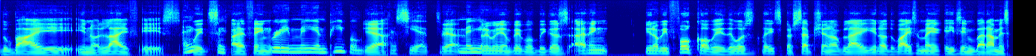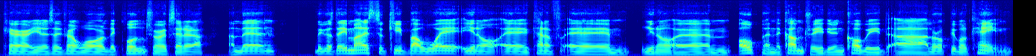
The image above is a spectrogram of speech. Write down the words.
Dubai, you know, life is. I Which I think, Three million people Yeah. this year. yeah, Three million. three million people. Because I think you know before COVID there was this perception of like you know Dubai is amazing, but I'm scared. You know, it's a different world, the culture, etc. And then because they managed to keep away, you know, uh, kind of, um, you know, um, open the country during COVID, uh, a lot of people came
